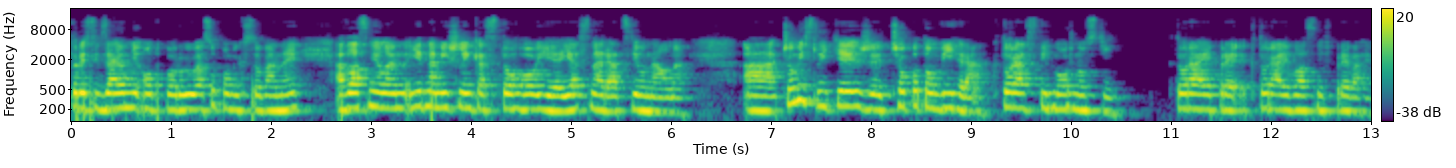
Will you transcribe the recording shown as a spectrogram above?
ktoré si vzájomne odporujú a sú pomixované a vlastne len jedna myšlienka z toho je jasná, racionálna. A čo myslíte, že čo potom vyhrá? Ktorá z tých možností? Ktorá je, pre, ktorá je vlastne v prevahe?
